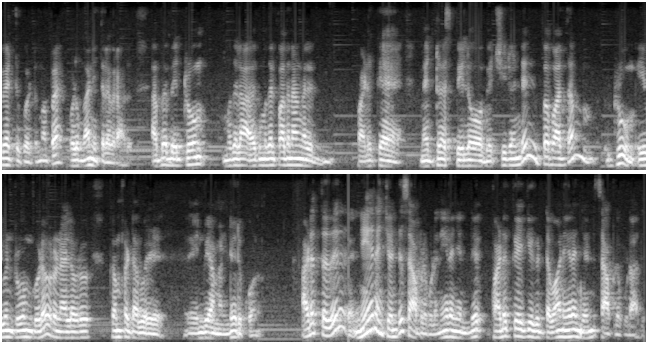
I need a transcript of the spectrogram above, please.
வேர்த்து கொட்டும். அப்போ ஒழுங்காக நித்திர வராது. அப்போ பெட்ரூம் முதலாக அதுக்கு முதல் பார்த்து நாங்கள் படுக்க மெட்ரஸ் பிலோ பெட்ஷீட் இப்போ பார்த்தா ரூம் ஈவன் ரூம் கூட ஒரு நல்ல ஒரு கம்ஃபர்டபுள் என்விரான்மெண்ட் இருக்கணும். அடுத்தது நேரம் சென்று சாப்பிடக்கூடாது. நேரம் சென்று படுக்கைக்கு கிட்டவா நேரம் சென்று சாப்பிடக்கூடாது.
